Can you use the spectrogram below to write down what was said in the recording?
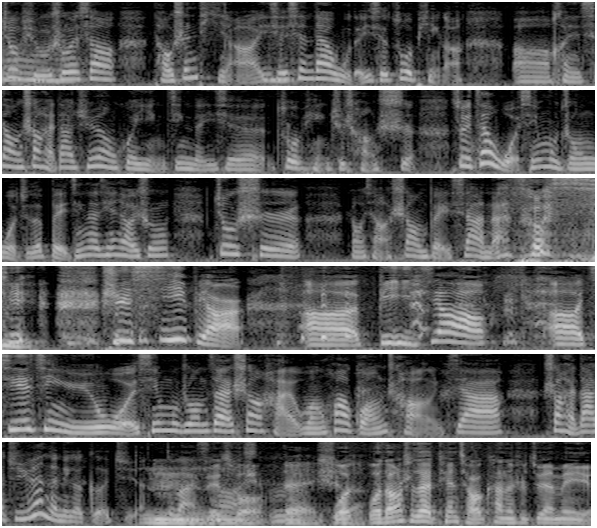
就比如说像逃生体啊，一些现代舞的一些作品啊，呃，很像上海大剧院会引进的一些作品去尝试。所以在我心目中，我觉得北京的天桥艺术就是让我想上北下南左西，是西边儿，呃，比较呃接近于我心目中在上海文化广场加上海大剧院的那个格局，对吧？没错，对，我我当时在天桥看的是《剧院魅影》。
